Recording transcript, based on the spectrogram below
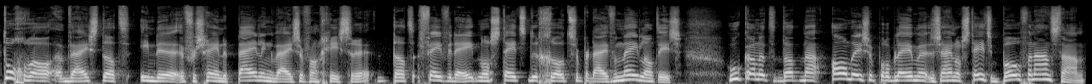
toch wel wijst dat in de verschillende peilingwijzer van gisteren dat VVD nog steeds de grootste partij van Nederland is. Hoe kan het dat na al deze problemen zij nog steeds bovenaan staan?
